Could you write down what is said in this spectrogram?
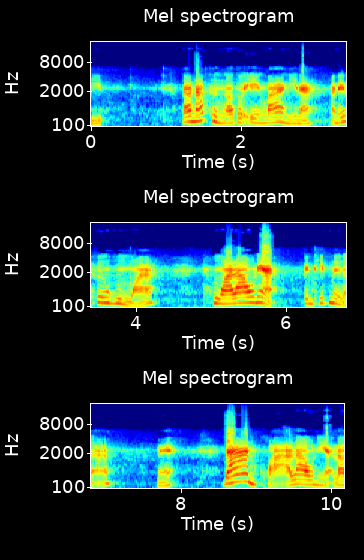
ทิศ แล้วนับถึงเอาตัวเองว่าอย่างนี้นะ อันนี้คือหัว หัวเราเนี่ยเป็นทิศเหนือนะด้านขวาเราเนี่ย เรา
